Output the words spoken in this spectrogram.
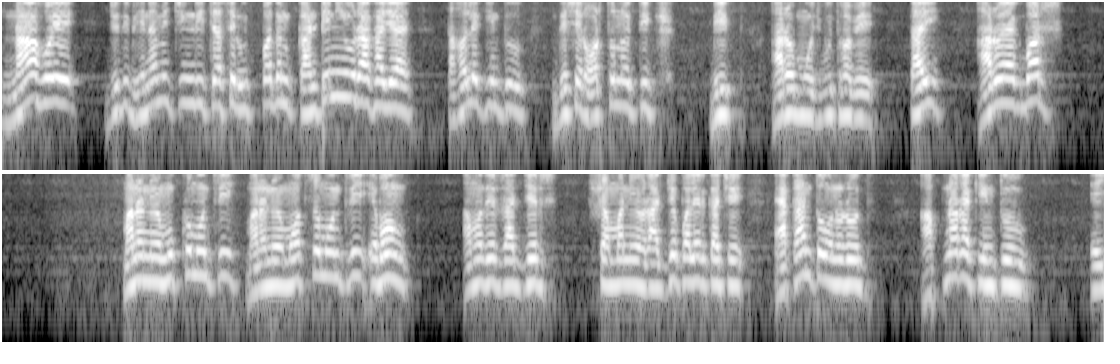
না হয়ে যদি ভেনামি চিংড়ি চাষের উৎপাদন কন্টিনিউ রাখা যায়, তাহলে কিন্তু দেশের অর্থনৈতিক ভিত আরও মজবুত হবে। তাই আরও একবার মাননীয় মুখ্যমন্ত্রী, মাননীয় মৎস্যমন্ত্রী এবং আমাদের রাজ্যের সম্মানীয় রাজ্যপালের কাছে একান্ত অনুরোধ, আপনারা কিন্তু এই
